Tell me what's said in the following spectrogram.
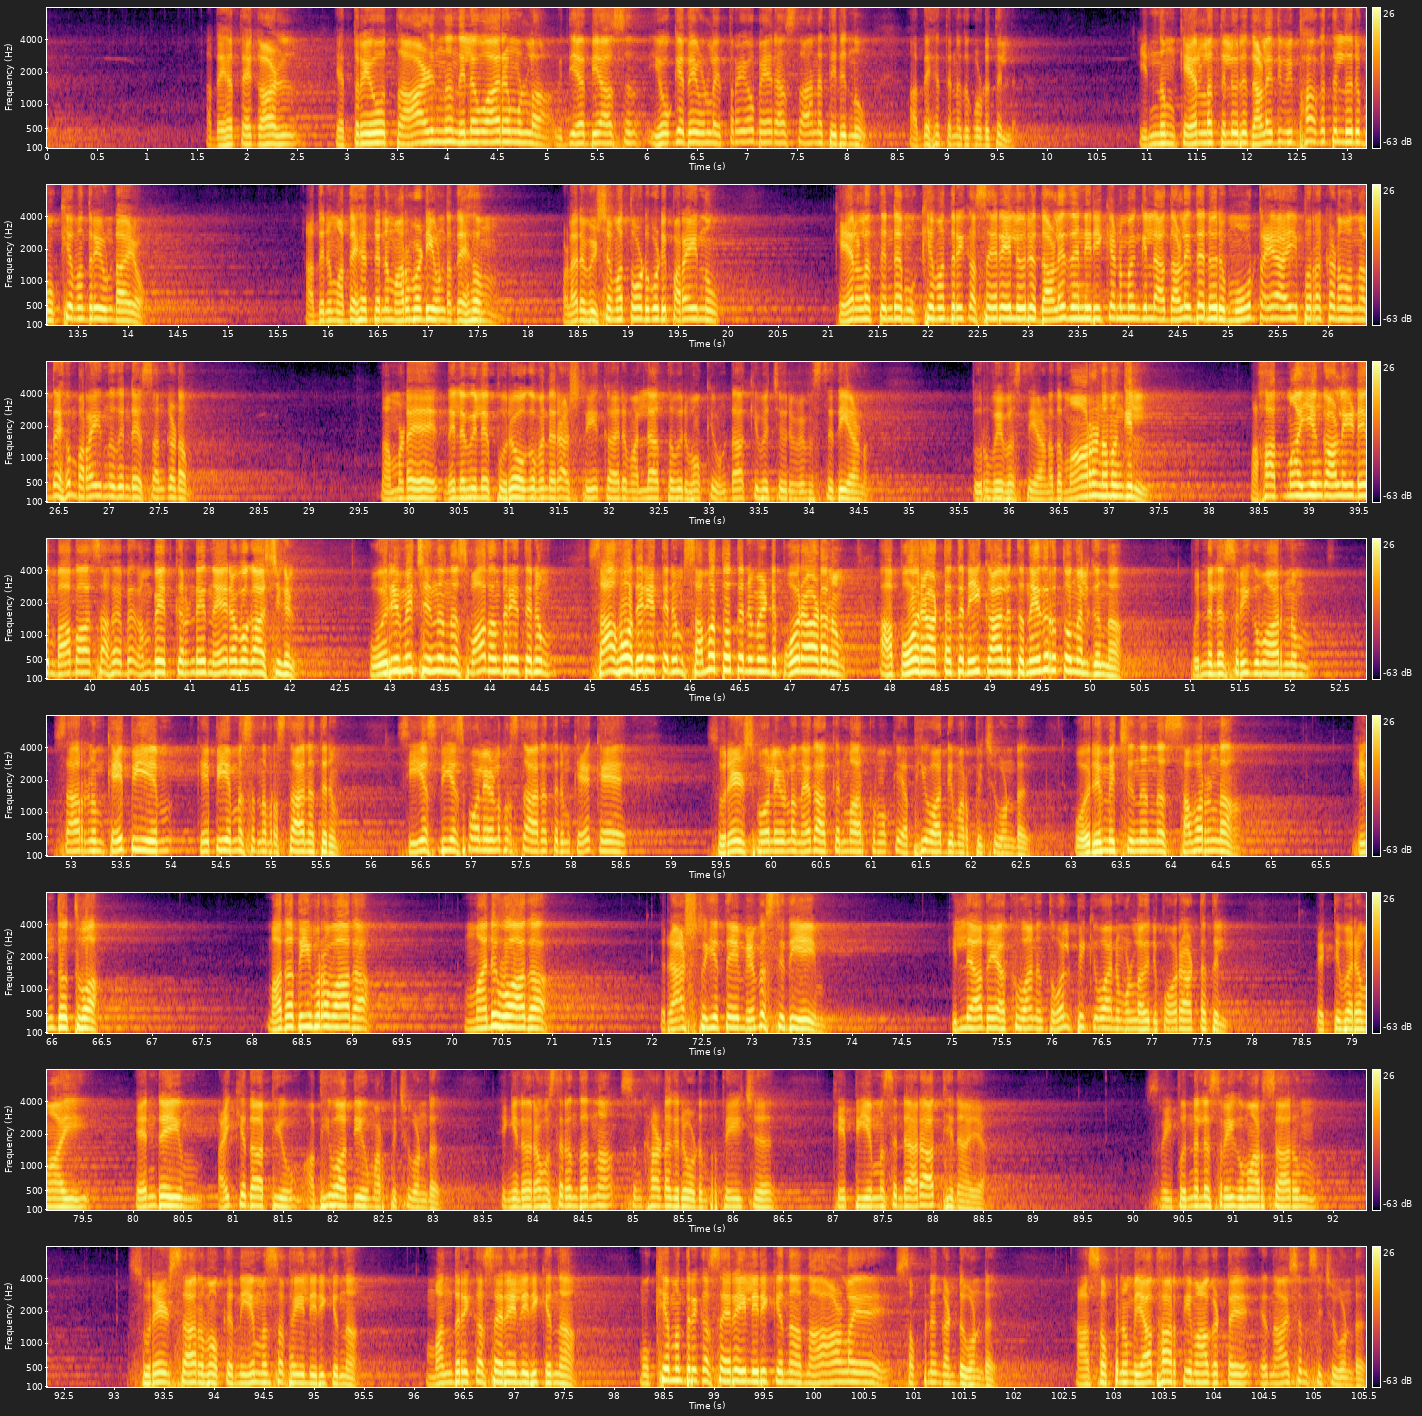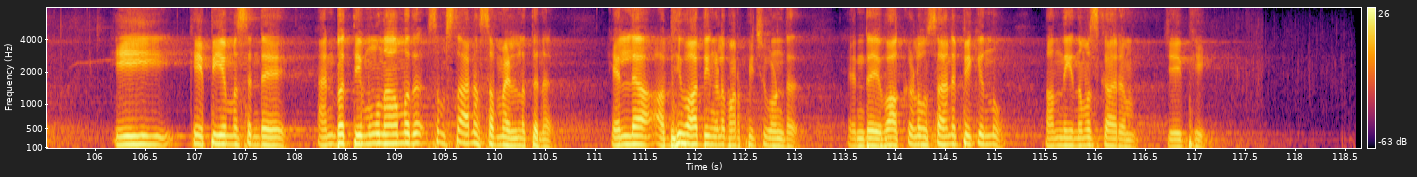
അദ്ദേഹത്തെക്കാൾ എത്രയോ താഴ്ന്ന നിലവാരമുള്ള വിദ്യാഭ്യാസ യോഗ്യതയുള്ള എത്രയോ പേരാ സ്ഥാനത്തിരുന്നു. അദ്ദേഹത്തിനത് കൊടുത്തില്ല. ഇന്നും കേരളത്തിൽ ഒരു ദളിത് വിഭാഗത്തിൽ ഒരു മുഖ്യമന്ത്രി ഉണ്ടായോ? അതിനും അദ്ദേഹത്തിന് മറുപടിയുണ്ട് അദ്ദേഹം. വളരെ കൂടി പറയുന്നു കേരളത്തിന്റെ മുഖ്യമന്ത്രി കസേരയിൽ ഒരു ദളിതൻ ഇരിക്കണമെങ്കിൽ ആ ദളിതൻ ഒരു മൂട്ടയായി പിറക്കണമെന്ന് അദ്ദേഹം പറയുന്നതിന്റെ സങ്കടം. നമ്മുടെ നിലവിലെ പുരോഗമന രാഷ്ട്രീയക്കാരും അല്ലാത്തവരുമൊക്കെ ഉണ്ടാക്കി വെച്ച ഒരു വ്യവസ്ഥിതിയാണ് ദുർവ്യവസ്ഥയാണ്. അത് മാറണമെങ്കിൽ മഹാത്മാ അയ്യങ്കാളിയുടെയും ബാബാ സാഹേബ് അംബേദ്കറിന്റെയും നേരവകാശികൾ ഒരുമിച്ച് നിന്ന് സ്വാതന്ത്ര്യത്തിനും സാഹോദര്യത്തിനും സമത്വത്തിനും വേണ്ടി പോരാടണം. ആ പോരാട്ടത്തിന് ഈ കാലത്ത് നേതൃത്വം നൽകുന്ന പുന്നല ശ്രീകുമാറിനും സാറിനും K P M K P M S എന്ന പ്രസ്ഥാനത്തിനും സി എസ് ഡി എസ് പോലെയുള്ള പ്രസ്ഥാനത്തിനും കെ കെ സുരേഷ് പോലെയുള്ള നേതാക്കന്മാർക്കുമൊക്കെ അഭിവാദ്യം അർപ്പിച്ചുകൊണ്ട് ഒരുമിച്ച് നിന്ന് സവർണ ഹിന്ദുത്വ മതതീവ്രവാദ മനുവാദ രാഷ്ട്രീയത്തെയും വ്യവസ്ഥിതിയെയും ഇല്ലാതെയാക്കുവാനും തോൽപ്പിക്കുവാനുമുള്ള ഒരു പോരാട്ടത്തിൽ വ്യക്തിപരമായി എന്റെയും ഐക്യദാർഢ്യവും അഭിവാദ്യവും അർപ്പിച്ചുകൊണ്ട് ഇങ്ങനെ ഒരവസരം തന്ന സംഘാടകരോടും പ്രത്യേകിച്ച് കെ പി എം എസിന്റെ ആരാധ്യനായ ശ്രീ പുന്നല ശ്രീകുമാർ സാറും സുരേഷ് സാറുമൊക്കെ നിയമസഭയിലിരിക്കുന്ന മന്ത്രി കസേരയിലിരിക്കുന്ന മുഖ്യമന്ത്രി കസേരയിലിരിക്കുന്ന നാളെ സ്വപ്നം കണ്ടുകൊണ്ട് ആ സ്വപ്നം യാഥാർത്ഥ്യമാകട്ടെ എന്ന് ആശംസിച്ചുകൊണ്ട് ഈ കെ പി എം എസിന്റെ അൻപത്തി മൂന്നാമത് സംസ്ഥാന സമ്മേളനത്തിന് എല്ലാ അഭിവാദ്യങ്ങളും അർപ്പിച്ചുകൊണ്ട് എന്റെ വാക്കുകൾ അവസാനിപ്പിക്കുന്നു. നന്ദി നമസ്കാരം. ജയ് ഭീം.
